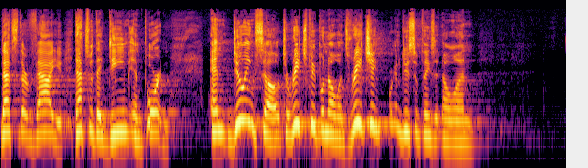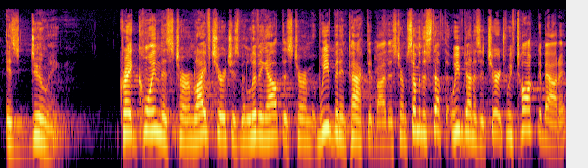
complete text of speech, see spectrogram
that's their value, that's what they deem important. And doing so, to reach people no one's reaching, we're going to do some things that no one is doing. Craig coined this term. Life Church has been living out this term. We've been impacted by this term. Some of the stuff that we've done as a church, we've talked about it.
